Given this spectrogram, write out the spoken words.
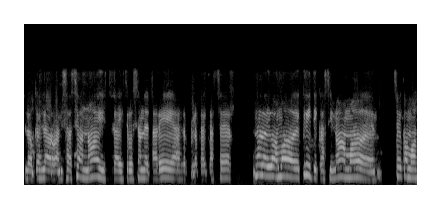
lo que es la organización, ¿no? Y la distribución de tareas, lo, lo que hay que hacer. No lo digo a modo de crítica, sino a modo de sé cómo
